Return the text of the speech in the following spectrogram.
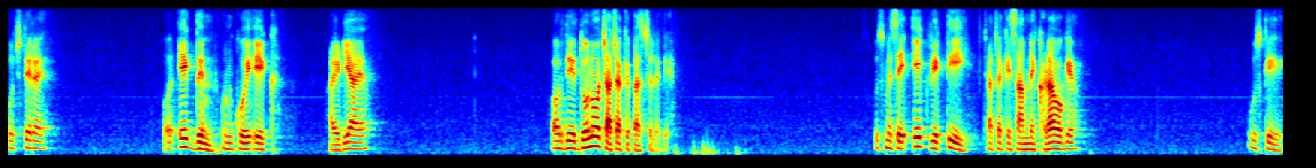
सोचते रहे और एक दिन उनको एक आइडिया आया। और ये दोनों चाचा के पास चले गए। उसमें से एक व्यक्ति चाचा के सामने खड़ा हो गया। उसके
